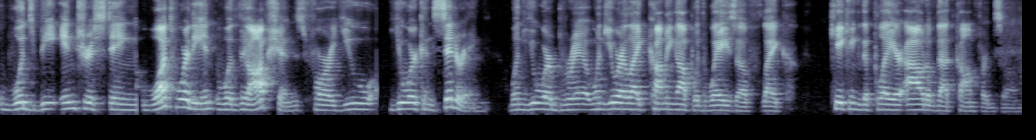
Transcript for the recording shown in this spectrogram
would be interesting? What were the what the options for you you were considering when you were when you were like coming up with ways of like kicking the player out of that comfort zone?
